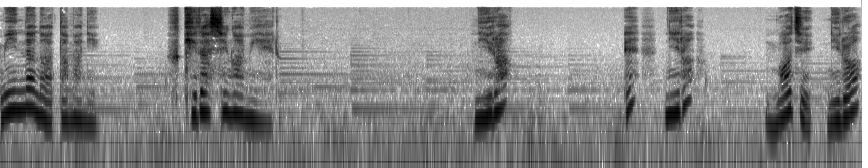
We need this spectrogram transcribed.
みんなの頭に吹き出しが見える。ニラ？えニラ？マジニラ？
